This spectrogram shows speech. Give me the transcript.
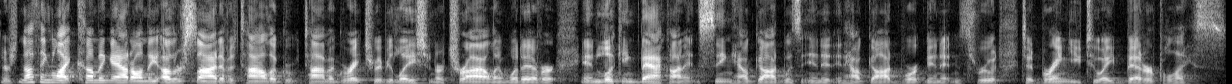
There's nothing like coming out on the other side of a time of great tribulation or trial and whatever, and looking back on it and seeing how God was in it and how God worked in it and through it to bring you to a better place.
